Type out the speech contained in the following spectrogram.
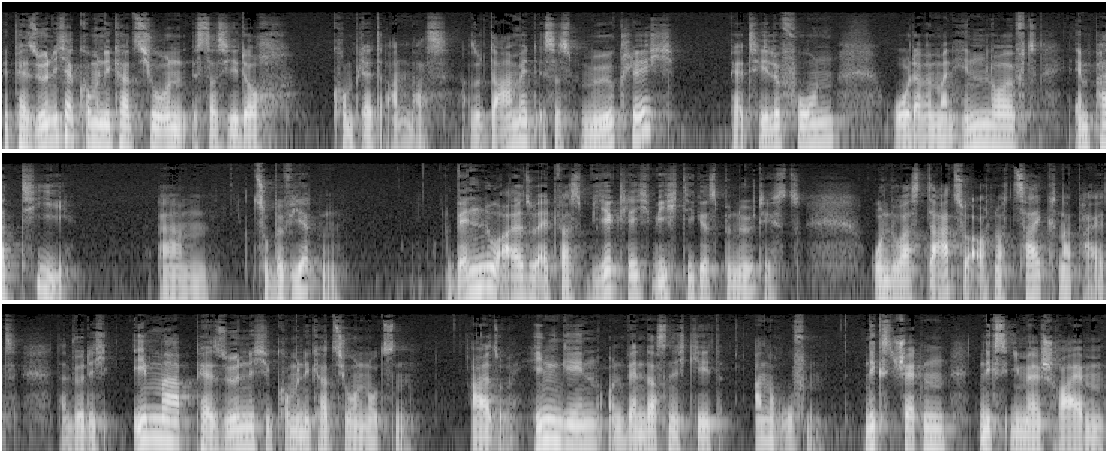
Mit persönlicher Kommunikation ist das jedoch komplett anders. Also damit ist es möglich, per Telefon oder wenn man hinläuft, Empathie ähm, zu bewirken. Wenn du also etwas wirklich Wichtiges benötigst und du hast dazu auch noch Zeitknappheit, dann würde ich immer persönliche Kommunikation nutzen. Also hingehen und wenn das nicht geht, anrufen. Nichts chatten, nichts E-Mail schreiben,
